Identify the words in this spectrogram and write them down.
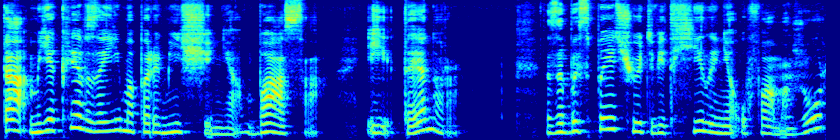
Та м'яке взаємопереміщення баса і тенора забезпечують відхилення у фа мажор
